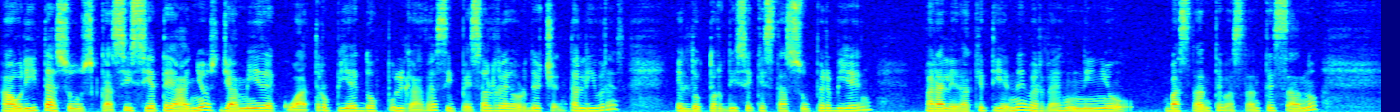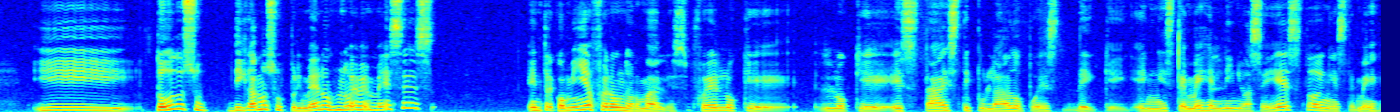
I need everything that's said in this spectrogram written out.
Ahorita sus casi siete años ya mide cuatro pies, dos pulgadas y pesa alrededor de 80 libras. El doctor dice que está súper bien para la edad que tiene, ¿verdad? Es un niño bastante, bastante sano. Y todos, su, digamos, sus primeros nueve meses, entre comillas, fueron normales. Fue lo que, lo que está estipulado, pues, de que en este mes el niño hace esto, en este mes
